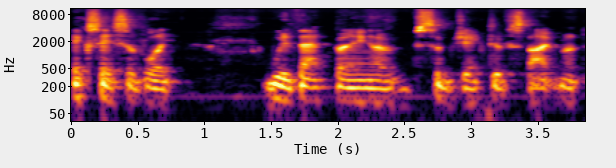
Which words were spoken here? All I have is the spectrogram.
excessively, with that being a subjective statement.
